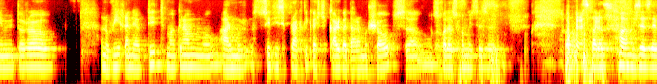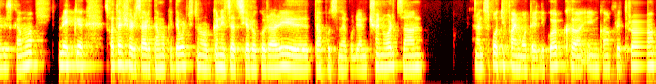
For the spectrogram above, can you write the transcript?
იმიტომ რომ ანუ ვიყენებდით, მაგრამ არ CDC პრაქტიკაში კარგად არ მუშაობს სხვადასხვა მიზეზები. სხვადასხვა მიზეზების გამო. ანუ ეგ სხვათა შორის არის დამოკიდებული თვითონ ორგანიზაცია როგორ არის დაფუძნებული. ანუ ჩვენ ვარ ძალიან ან Spotify მოდელი გვაქვს იმ განხრით რომ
